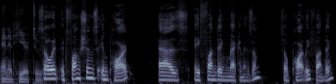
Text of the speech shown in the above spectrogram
and adhere to. So it, it functions in part as a funding mechanism, so partly funding,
